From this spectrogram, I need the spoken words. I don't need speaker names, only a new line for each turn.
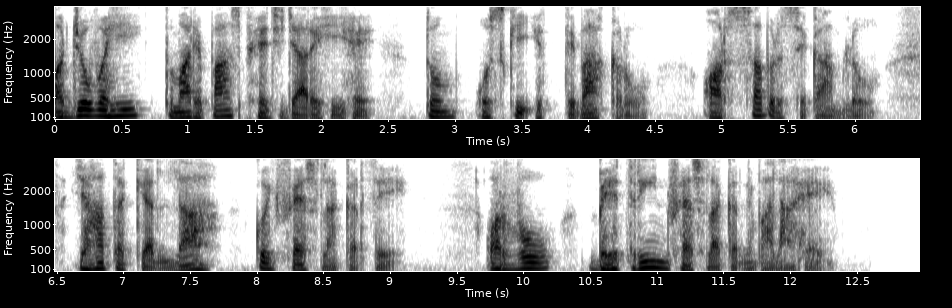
اور جو وہی تمہارے پاس بھیجی جا رہی ہے، تم اس کی اتباع کرو اور صبر سے کام لو۔ یہاں تک کہ اللہ کوئی فیصلہ کر دے اور وہ بہترین فیصلہ کرنے والا ہے۔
